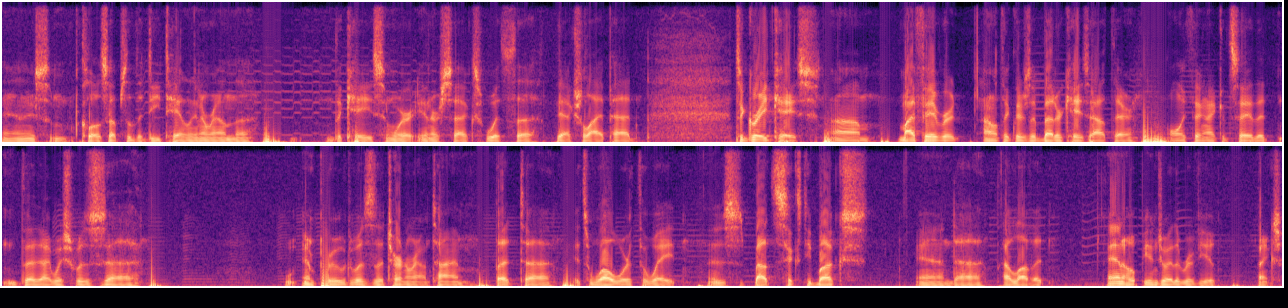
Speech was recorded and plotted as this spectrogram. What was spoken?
And there's some close-ups of the detailing around the the case and where it intersects with uh, the actual iPad. It's a great case. Um, my favorite. I don't think there's a better case out there. Only thing I could say that that I wish was uh, improved was the turnaround time, but uh, it's well worth the wait. It's about 60 bucks, and uh, I love it. And I hope you enjoy the review. Thanks.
